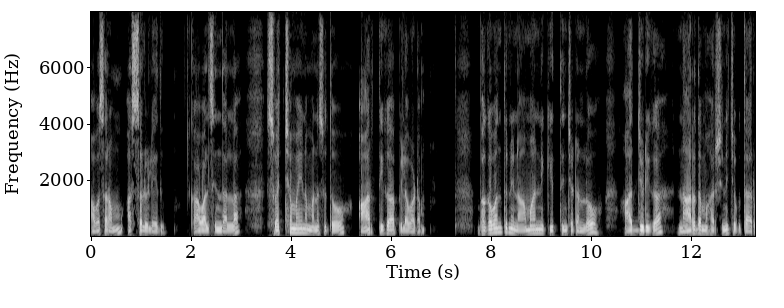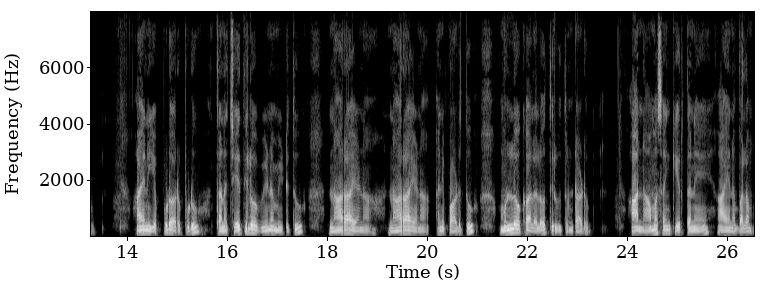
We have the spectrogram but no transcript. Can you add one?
అవసరం అస్సలు లేదు. కావాల్సిందల్లా స్వచ్ఛమైన మనసుతో ఆర్తిగా పిలవడం. భగవంతుని నామాన్ని కీర్తించటంలో ఆద్యుడిగా నారద మహర్షిని చెబుతారు. ఆయన ఎప్పుడు అరుపుడు తన చేతిలో వీణ మీటుతూ నారాయణ నారాయణ అని పాడుతూ ముల్లోకాలలో తిరుగుతుంటాడు. ఆ నామ సంకీర్తనే ఆయన బలం.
